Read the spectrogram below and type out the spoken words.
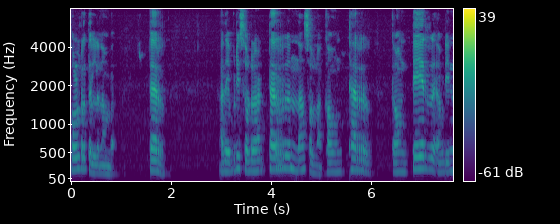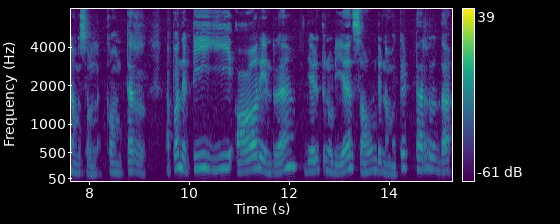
சொல்கிறதில்ல நம்ம. டர் அதை எப்படி சொல்கிறோம் டர்ன்னு தான் சொல்லணும். கவுண்டர் கவுண்டர் அப்படின்னு நம்ம சொல்லல. கவுண்டர் அப்போ அந்த டிஇஆர் என்ற எழுத்தினுடைய சவுண்டு நமக்கு டர் தான்.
